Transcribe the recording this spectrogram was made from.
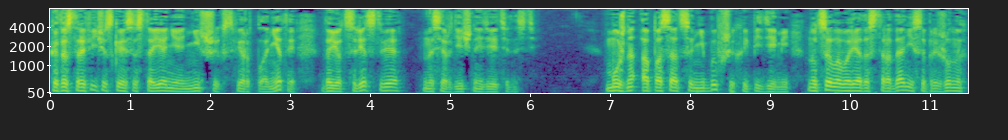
Катастрофическое состояние низших сфер планеты дает следствие на сердечной деятельности. Можно опасаться не бывших эпидемий, но целого ряда страданий, сопряженных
